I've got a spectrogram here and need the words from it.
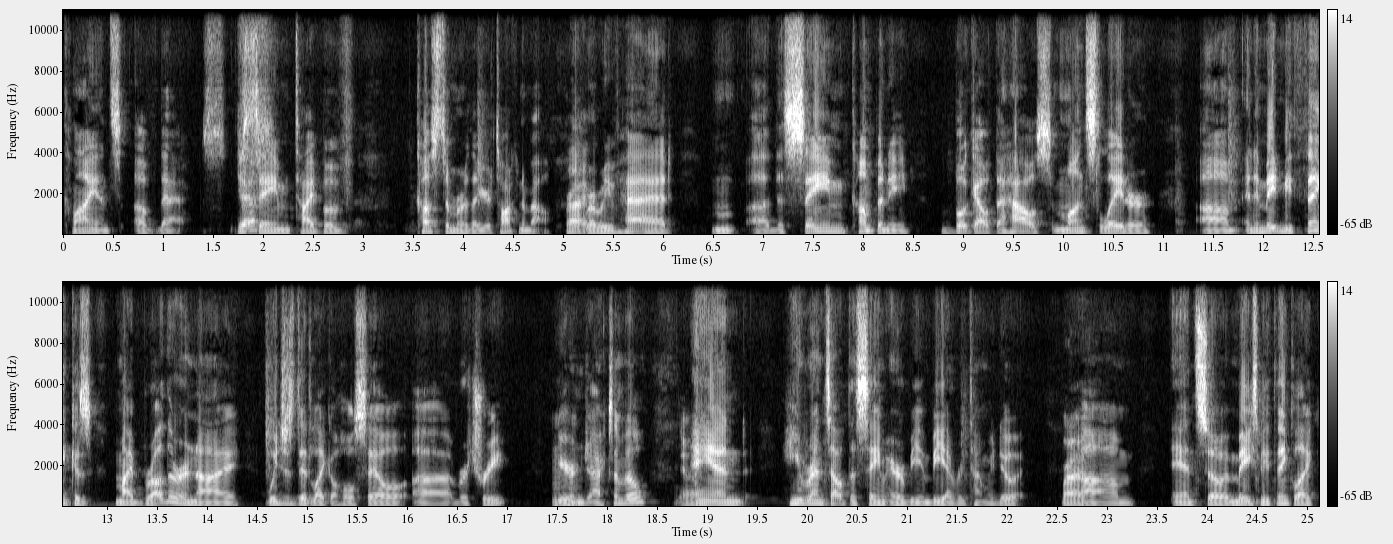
clients of that Yes. same type of customer that you're talking about, right? where we've had uh, the same company book out the house months later. Um, and it made me think because my brother and I, we just did like a wholesale uh, retreat here Mhm. in Jacksonville, Yeah. and he rents out the same Airbnb every time we do it. right. Um, and so it makes me think like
